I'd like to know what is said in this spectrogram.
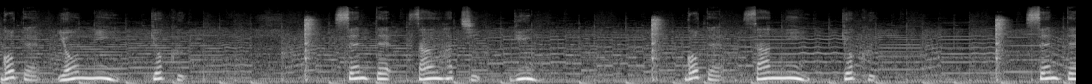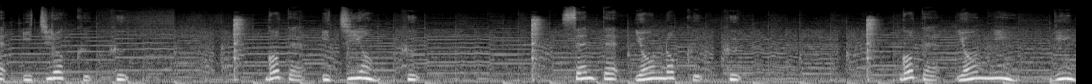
後手4二玉。先手3八銀。後手3二玉。先手1六歩。後手1四歩。先手4六歩。後手4二銀。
